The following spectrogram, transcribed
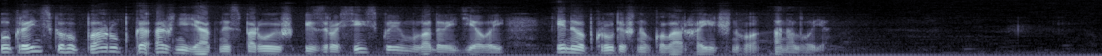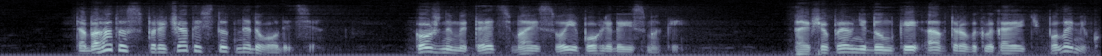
українського парубка аж ніяк не спаруєш із російською младою дєвою і не обкрутиш навколо архаїчного аналоя. Та багато сперечатись тут не доводиться. Кожний митець має свої погляди і смаки. А якщо певні думки автора викликають полеміку,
